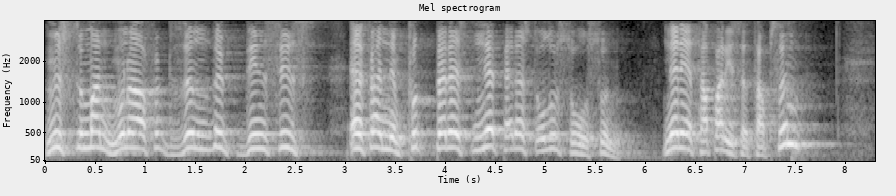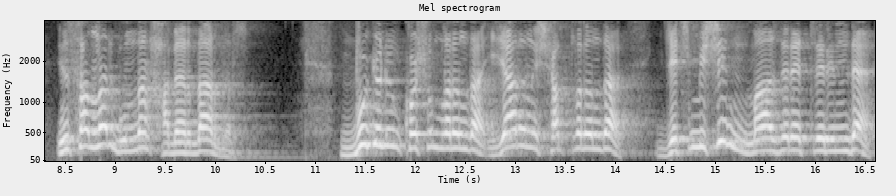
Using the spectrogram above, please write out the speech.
Müslüman, münafık, zındık, dinsiz, efendim putperest, ne perest olursa olsun, nereye tapar ise tapsın, insanlar bundan haberdardır. Bugünün koşullarında, yarının şartlarında, geçmişin mazeretlerinde,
